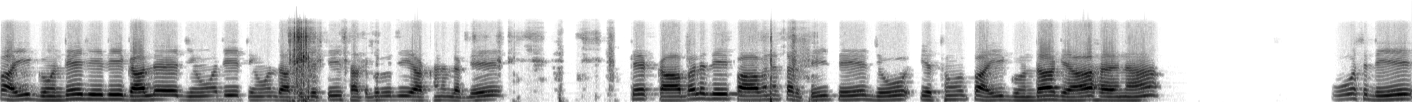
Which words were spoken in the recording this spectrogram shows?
ਭਾਈ ਗੋਂਦੇ ਜੀ ਦੀ ਗੱਲ ਜਿਉਂ ਦੀ ਤਿਉਂ ਦੱਸ ਦਿੱਤੀ। ਸਤਿਗੁਰੂ ਜੀ ਆਖਣ ਲੱਗੇ ਕਿ ਕਾਬਲ ਦੀ ਪਾਵਨ ਧਰਤੀ ਤੇ ਜੋ ਇਥੋਂ ਭਾਈ ਗੋਂਦਾ ਗਿਆ ਹੈ ਨਾ, ਉਸ ਦੇ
